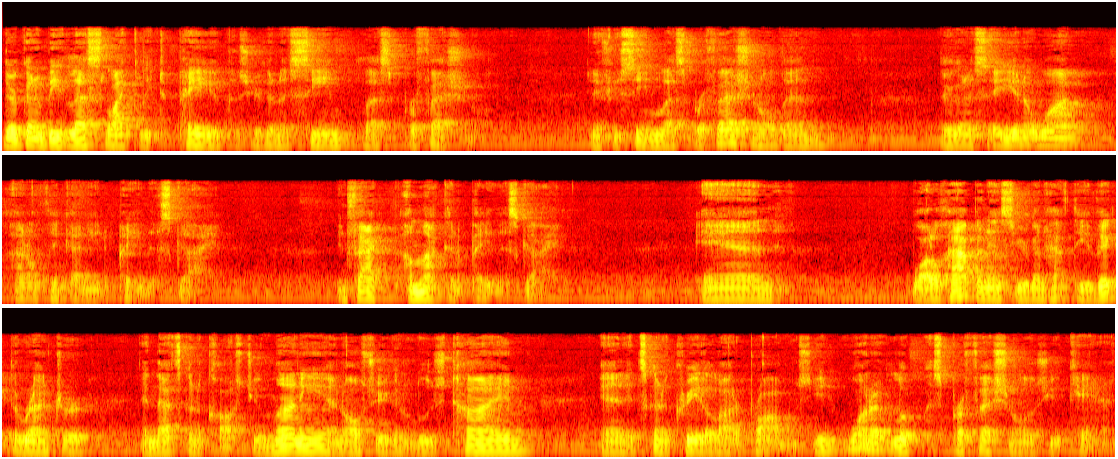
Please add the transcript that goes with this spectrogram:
They're going to be less likely to pay you because you're going to seem less professional. And if you seem less professional, then they're going to say, you know what, I don't think I need to pay this guy. In fact, I'm not going to pay this guy. And what'll happen is you're going to have to evict the renter and that's going to cost you money and also you're going to lose time and it's going to create a lot of problems. You want to look as professional as you can.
